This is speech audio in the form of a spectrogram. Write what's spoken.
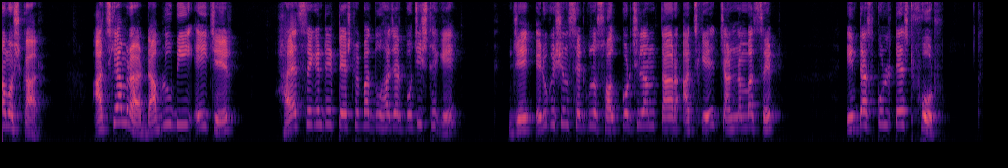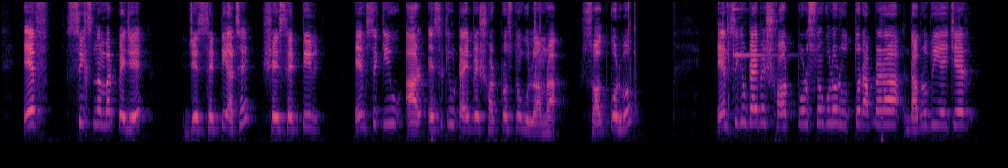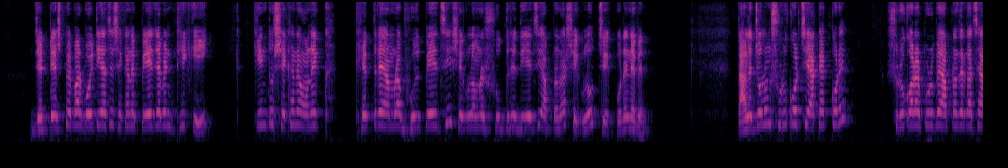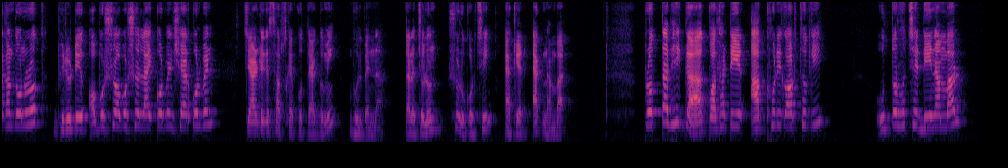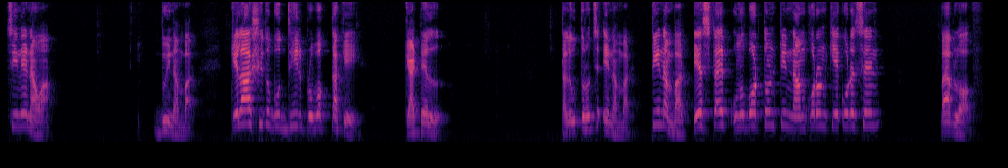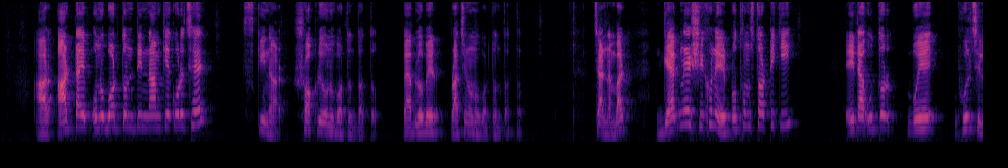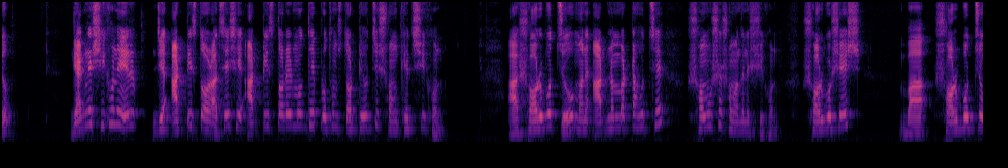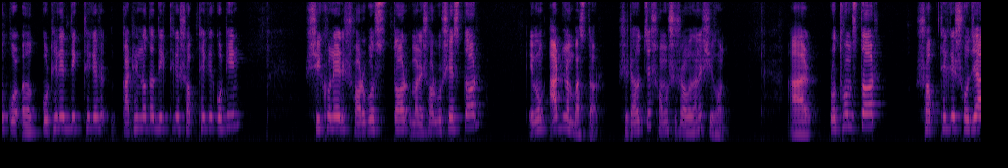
নমস্কার। আজকে আমরা ডাব্লিউ এর হায়ার সেকেন্ডারি টেস্ট পেপার দু হাজার পঁচিশ থেকে যে এডুকেশন সেটগুলো সলভ করছিলাম, তার আজকে চার number set inter school test four F six number পেজে যে সেটটি আছে, সেই সেটটির এমসিকিউ আর এসিকিউ টাইপের শর্ট প্রশ্নগুলো আমরা সলভ করব। এমসিকিউ টাইপের শর্ট প্রশ্নগুলোর উত্তর আপনারা ডাব্লিউবিএইচ এর যে টেস্ট পেপার বইটি আছে সেখানে পেয়ে যাবেন ঠিকই, কিন্তু সেখানে অনেক ক্ষেত্রে আমরা ভুল পেয়েছি, সেগুলো আমরা শুধরে দিয়েছি, আপনারা সেগুলো চেক করে নেবেন। তাহলে চলুন শুরু করছি এক এক করে। শুরু করার পূর্বে আপনাদের কাছে একান্ত অনুরোধ, ভিডিওটি অবশ্যই অবশ্যই লাইক করবেন শেয়ার করবেন চ্যানেলটিকে সাবস্ক্রাইব করতে একদমই ভুলবেন না। তাহলে চলুন শুরু করছি একের এক নাম্বার। প্রত্যাভিজ্ঞা কথাটির আক্ষরিক অর্থ কি? উত্তর হচ্ছে ডি নাম্বার, চিনে নেওয়া। দুই নাম্বার। কেলাসিত বুদ্ধির প্রবক্তাকে ক্যাটেল। তাহলে উত্তর হচ্ছে এ নাম্বার। তিন নাম্বার, এস টাইপ অনুবর্তনটির নামকরণ কে করেছেন? প্যাভলভ আর আর টাইপ অনুবর্তনটির নাম কে করেছে? স্কিনার সক্রিয় অনুবর্তন তত্ত্ব। প্যাভলভের প্রাচীন অনুবর্তন তত্ত্ব। চার নাম্বার, গ্যাগনের শিখনের প্রথম স্তরটি কি? এটা উত্তর বইয়ে ভুল ছিল। গ্যাগনের শিখনের যে আটটি স্তর আছে, সেই আটটি স্তরের মধ্যে প্রথম স্তরটি হচ্ছে সংকেত শিখন। আর সর্বোচ্চ মানে আট নাম্বারটা হচ্ছে সমস্যা সমাধানের শিখন। সর্বশেষ বা সর্বোচ্চ কঠিনের দিক থেকে, কাঠিন্যতার দিক থেকে সব থেকে কঠিন, শিখনের সর্বস্তর মানে সর্বশেষ স্তর এবং আট নম্বর স্তর, সেটা হচ্ছে সমস্যা সমাধানের শিখন। আর প্রথম স্তর সব থেকে সোজা,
